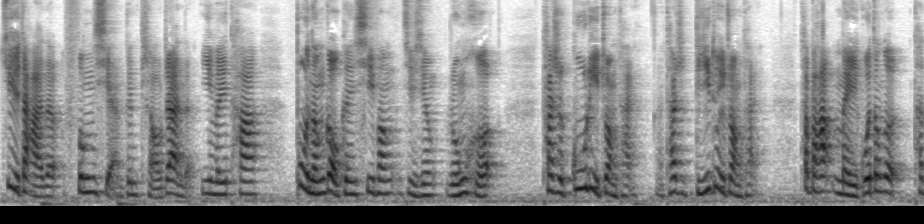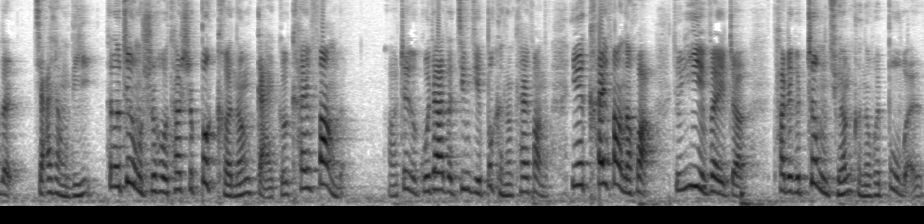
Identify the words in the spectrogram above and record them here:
巨大的风险跟挑战的，因为它。不能够跟西方进行融合，它是孤立状态啊，它是敌对状态，他把美国当做他的假想敌，他到这种时候他是不可能改革开放的啊，这个国家的经济不可能开放的，因为开放的话就意味着他这个政权可能会不稳，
